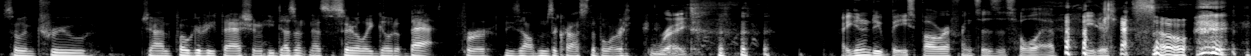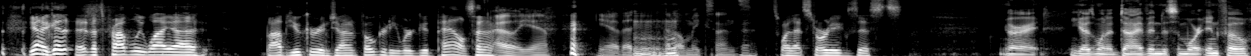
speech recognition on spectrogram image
So, in true John Fogerty fashion, he doesn't necessarily go to bat for these albums across the board. Right. Are you gonna do baseball references this whole ep, Peter? Yes, so yeah, I guess uh, that's probably why uh, Bob Uecker and John Fogerty were good pals, huh? oh yeah, yeah. That mm-hmm. that all makes sense. That's why that story exists. All right. You guys want to dive into some more info?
